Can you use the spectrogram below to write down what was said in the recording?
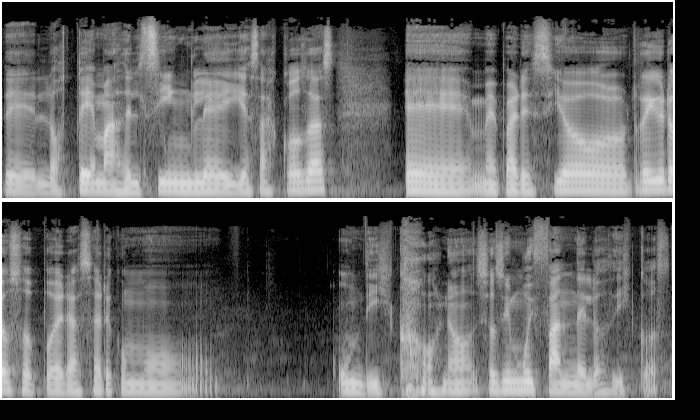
de los temas del single y esas cosas. Eh, me pareció re groso poder hacer como un disco, ¿no? Yo soy muy fan de los discos.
